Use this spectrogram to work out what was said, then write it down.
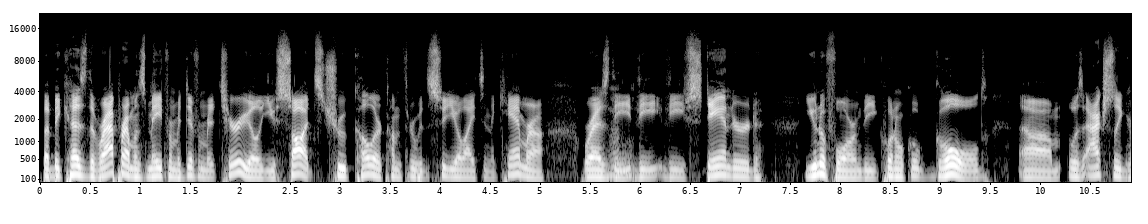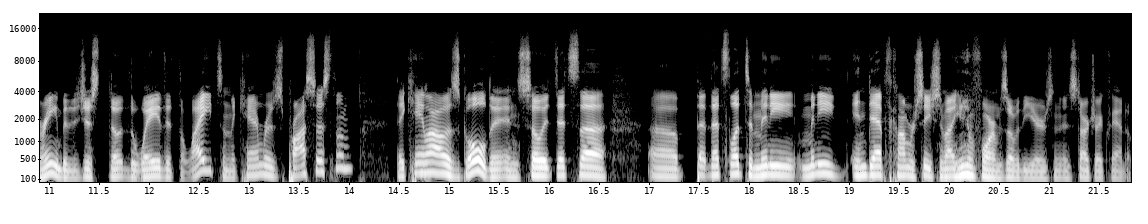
but because the wraparound was made from a different material, you saw its true color come through with the studio lights in the camera, whereas the, the, the standard uniform, the quote unquote gold, um, was actually green, but it just the, the way that the lights and the cameras processed them, they came out as gold, and so it, that's the uh, that, that's led to many many in depth conversations about uniforms over the years in, in Star Trek fandom.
